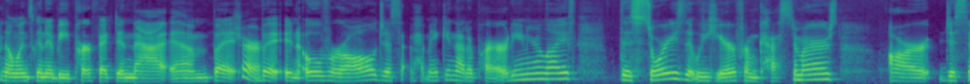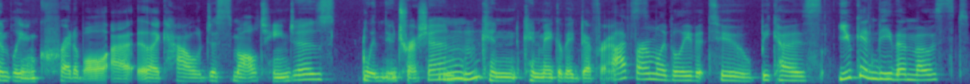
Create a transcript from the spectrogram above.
no one's going to be perfect in that, um, but Sure. but in overall, just making that a priority in your life, the stories that we hear from customers are just simply incredible at like how just small changes with nutrition can can make a big difference. I firmly believe it too because you can be the most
